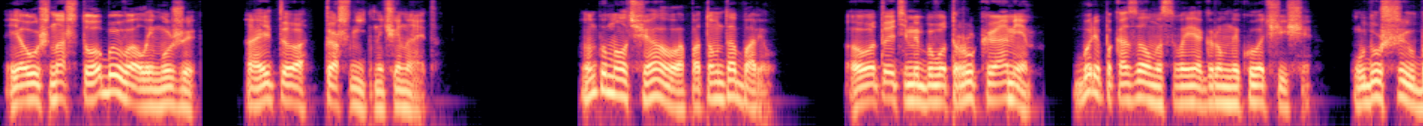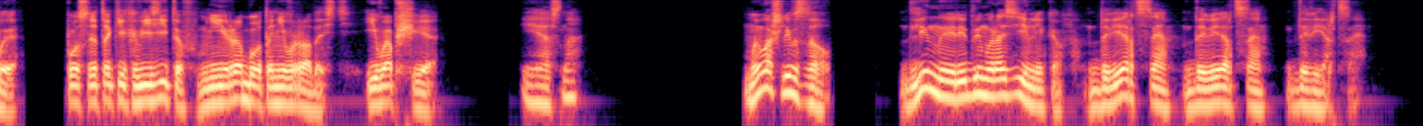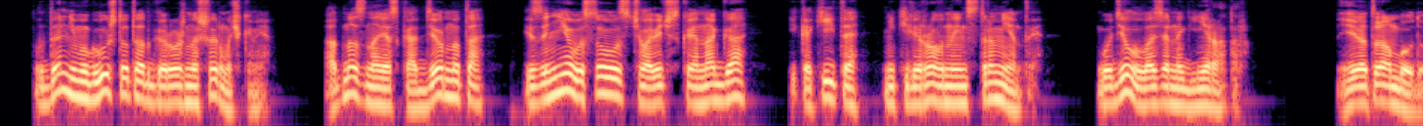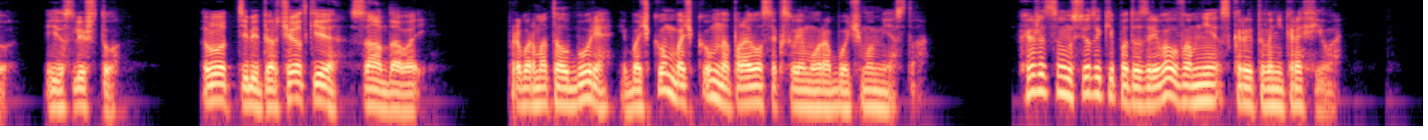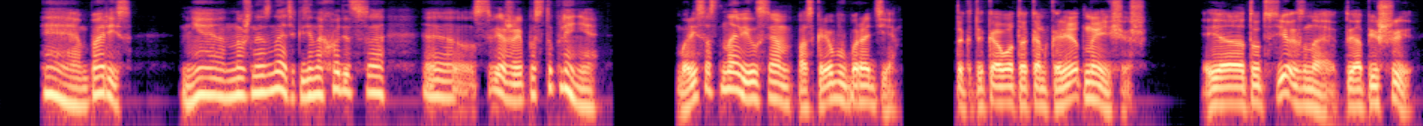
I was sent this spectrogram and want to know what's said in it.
Я уж на что бывалый мужик, а и то тошнить начинает. Он помолчал, а потом добавил. Вот этими бы вот руками, Боря показал на свои огромные кулачища. Удушил бы. После таких визитов мне и работа не в радость, и вообще. Ясно. Мы вошли в зал. Длинные ряды морозильников, дверцы, дверцы, дверцы. В дальнем углу что-то отгорожено ширмочками. Одна занавеска отдернута, из-за нее высовывалась человеческая нога и какие-то никелированные инструменты. Гудел лазерный генератор. «Я там буду, если что. Вот тебе перчатки, сам давай». Пробормотал Боря и бочком-бочком направился к своему рабочему месту. Кажется, он все-таки подозревал во мне скрытого некрофила. Э, Борис, мне нужно знать, где находятся э, свежие поступления. Борис остановился, поскреб в бороде. Так ты кого-то конкретно ищешь? Я тут всех знаю, ты опиши.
